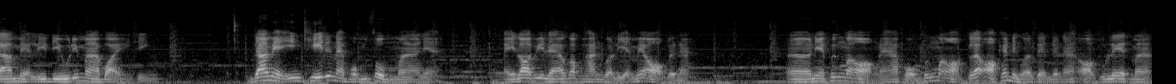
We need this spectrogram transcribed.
ดาเมจรีดิวนี่มาบ่อยจริงดาเมจอินคีตั้งแต่ผมสุ่มมาเนี่ย ไอ้รอบที่แล้วก็พันกว่าเหรียญไม่ออกเลยนะ เออเนี่ยเพิ่งมาออกนะครับผมเพิ่งมาออกแล้วออกแค่หนึ่งเปอร์เซ็นต์ด้วยนะ ออกทุเรศมาก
